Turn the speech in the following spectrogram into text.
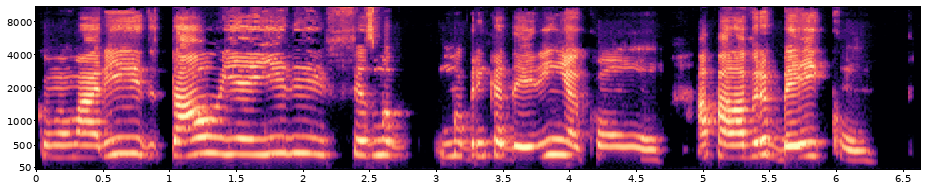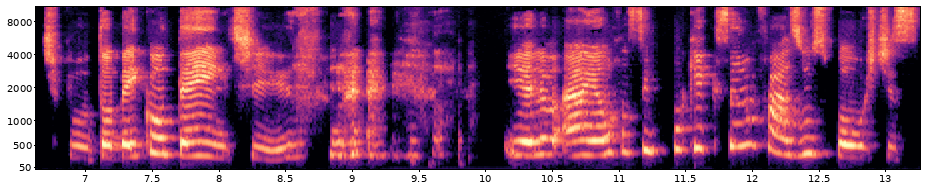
com meu marido e tal, e aí ele fez uma, uma brincadeirinha com a palavra bacon. Tipo, tô bem contente. e ele, aí ela falou assim, por que, que você não faz uns posts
